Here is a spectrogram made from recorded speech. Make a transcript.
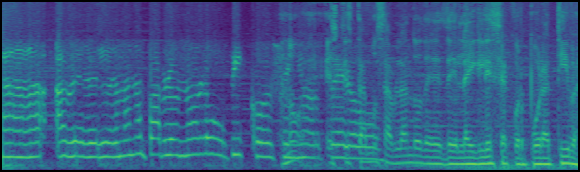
Ah, a ver, el hermano Pablo no lo ubico, señor, no, es pero... que estamos hablando de, de la iglesia corporativa.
